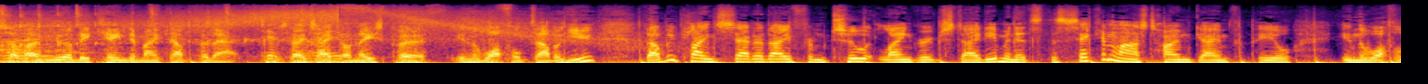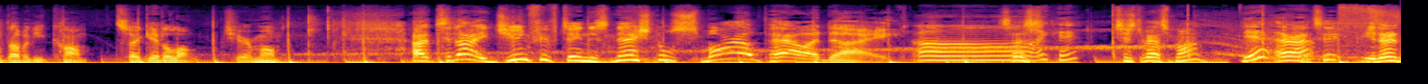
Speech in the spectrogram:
So they will be keen to make up for that as they take on East Perth in the WAFLW. They'll be playing Saturday from 2 at Lane Group Stadium, and it's the second last home game for Peel in the WAFLW comp. So get along, cheer them on. Uh, today, June 15, is National Smile Power Day. Oh, So it's okay. Just about smile. Yeah, all right. That's it. You don't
